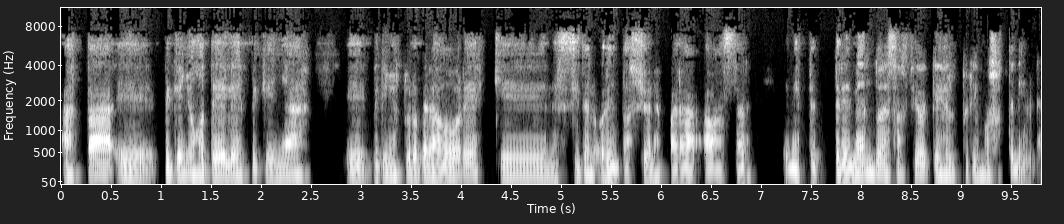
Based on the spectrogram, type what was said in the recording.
Hasta eh, pequeños hoteles, pequeñas, eh, pequeños tour operadores que necesiten orientaciones para avanzar en este tremendo desafío que es el turismo sostenible.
